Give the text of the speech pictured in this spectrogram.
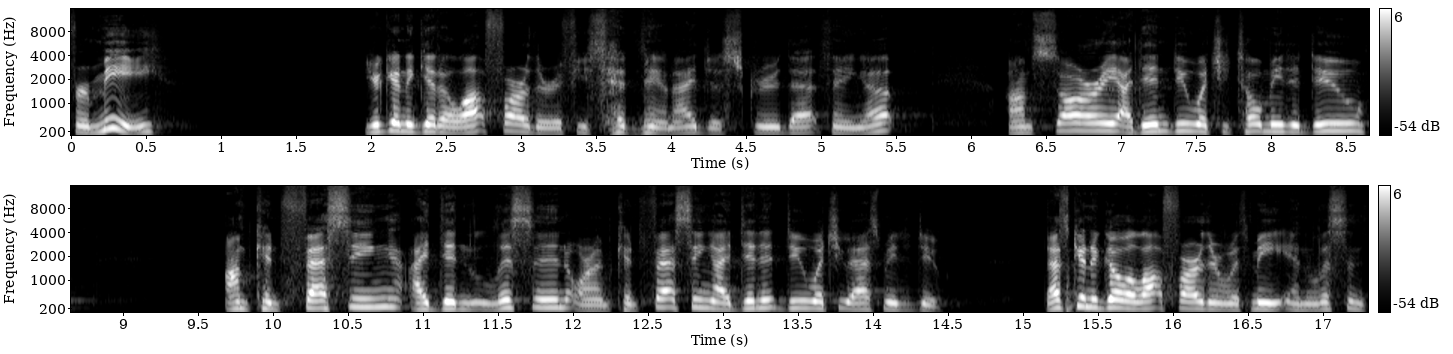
for me, you're going to get a lot farther if you said, Man, I just screwed that thing up. I'm sorry, I didn't do what you told me to do. I'm confessing I didn't listen, or I'm confessing I didn't do what you asked me to do. That's going to go a lot farther with me. And listen,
